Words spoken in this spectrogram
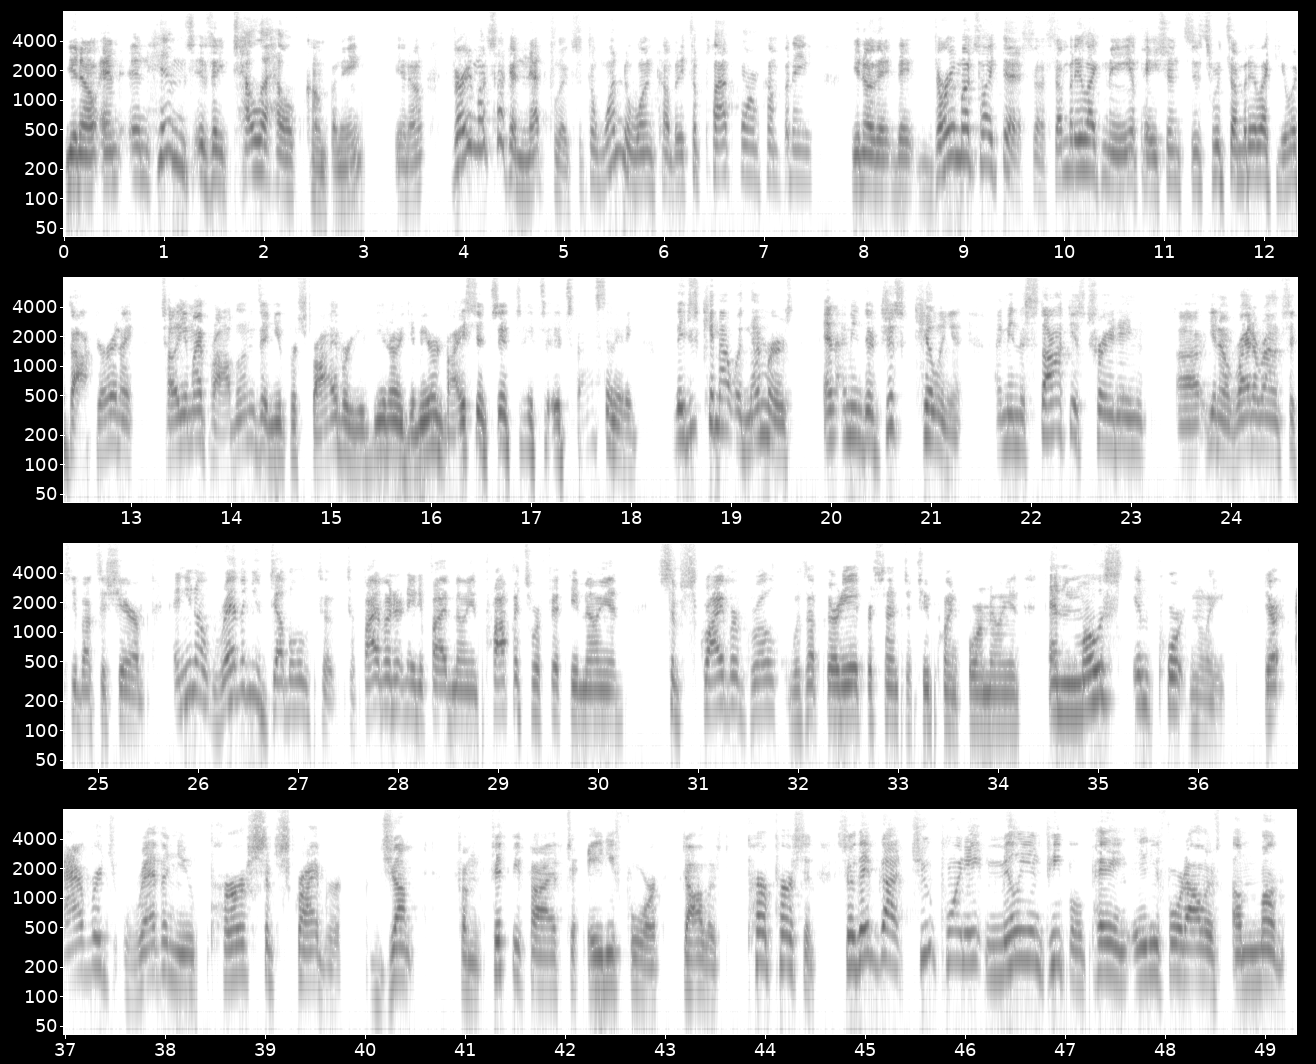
You know, and and HIMS is a telehealth company. You know, very much like a Netflix. It's a one to one company. It's a platform company. You know, they they very much like this. Uh, somebody like me, a patient, sits with somebody like you, a doctor, and I tell you my problems, and you prescribe or you you know give me your advice. It's it's it's it's fascinating. They just came out with numbers, and I mean they're just killing it. I mean, the stock is trading, uh, you know, right around 60 bucks a share. And, you know, revenue doubled to, to 585 million, profits were 50 million. Subscriber growth was up 38% to 2.4 million. And most importantly, their average revenue per subscriber jumped from 55 to 84 dollars per person. So they've got 2.8 million people paying $84 a month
